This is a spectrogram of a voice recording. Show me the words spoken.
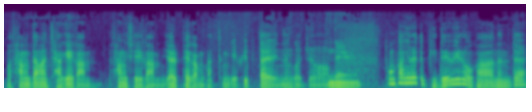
뭐 상당한 자괴감, 상실감, 열패감 같은 게 휩싸여 있는 거죠. 네. 통상 이럴 때 비대위로 가는데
